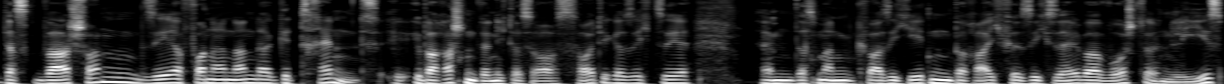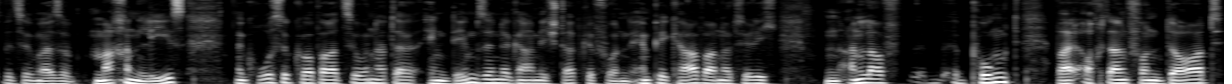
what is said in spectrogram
das war schon sehr voneinander getrennt. Überraschend, wenn ich das aus heutiger Sicht sehe, ähm, dass man quasi jeden Bereich für sich selber wursteln ließ, beziehungsweise machen ließ. Eine große Kooperation hat da in dem Sinne gar nicht stattgefunden. MPK war natürlich ein Anlaufpunkt, weil auch dann von dort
